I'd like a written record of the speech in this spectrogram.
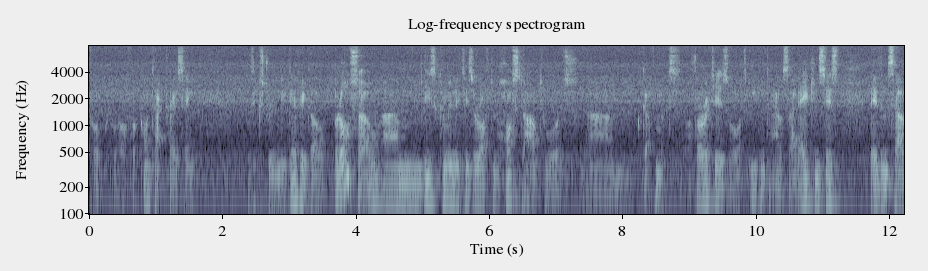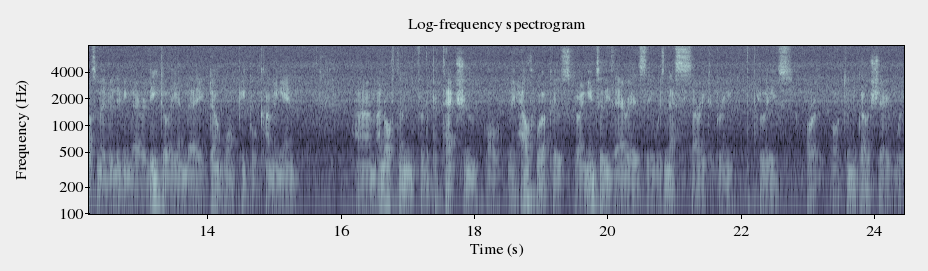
for, or for contact tracing is extremely difficult. But also, um, these communities are often hostile towards um, government authorities or even to outside agencies. They themselves may be living there illegally and they don't want people coming in. Um, and often for the protection of the health workers going into these areas, it was necessary to bring the police or, or to negotiate with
